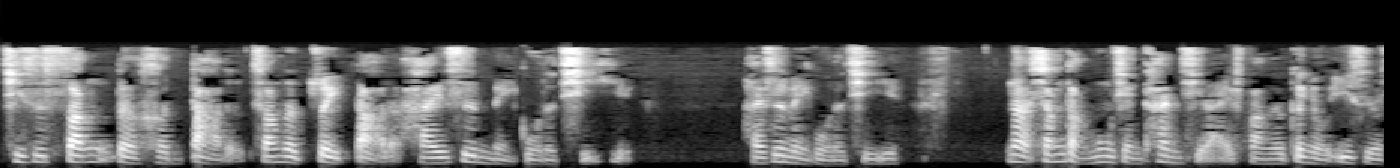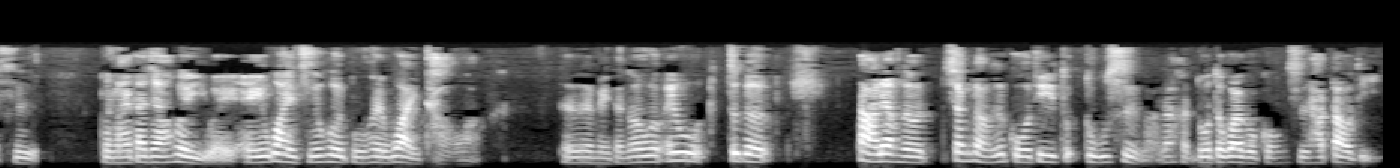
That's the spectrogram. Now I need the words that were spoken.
其实伤的很大的，伤的最大的还是美国的企业，还是美国的企业。那香港目前看起来反而更有意思的是，本来大家会以为，哎，外资会不会外逃啊？对对？每个人都问，哎，我这个大量的香港是国际都都市嘛，那很多的外国公司，它到底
